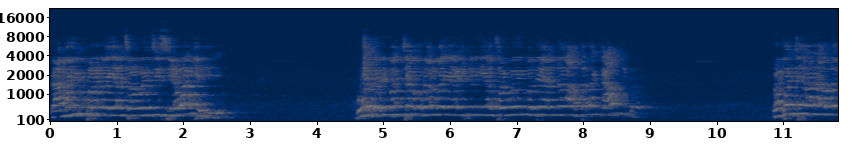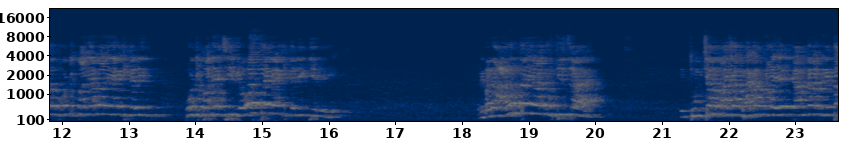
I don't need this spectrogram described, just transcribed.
प्रामाणिकपणाने या चळवळीची सेवा केली. गोरगरिबांच्या मुलांना या ठिकाणी या चळवळीमध्ये आणलं हाताला काम दिलं. प्रपंचाला लावलं पोट पाण्याला या ठिकाणी पोट पाण्याची व्यवस्था या ठिकाणी केली. आणि मला आनंद या गोष्टीचा. आहे की तुमच्या माझ्या भागातला एक कामगार नेता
